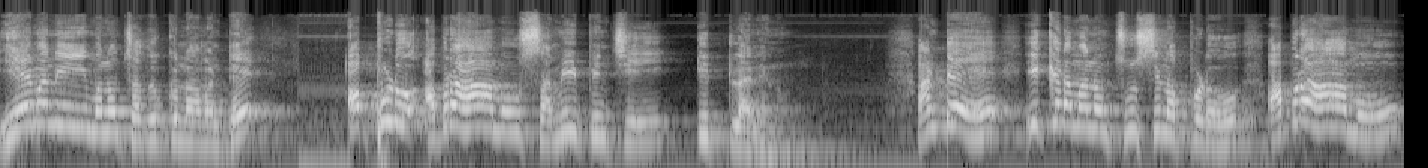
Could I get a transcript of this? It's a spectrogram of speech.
ఏమని మనం చదువుకున్నామంటే అప్పుడు అబ్రహాము సమీపించి ఇట్లా నేను అంటే ఇక్కడ మనం చూసినప్పుడు అబ్రహాము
